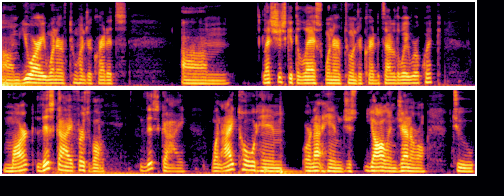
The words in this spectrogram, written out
um, you are a winner of 200 credits. Um, let's just get the last winner of 200 credits out of the way real quick. Mark, this guy, first of all, this guy, when I told him, or not him, just y'all in general, to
